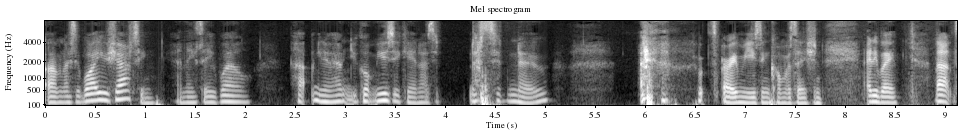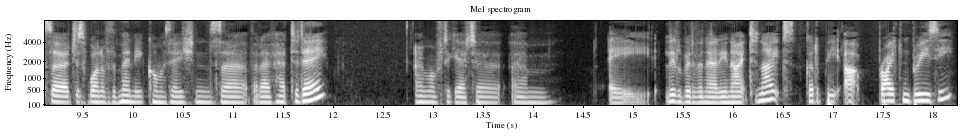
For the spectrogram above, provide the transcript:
Um, and I said, "Why are you shouting?" And they say, "Well, ha- you know, haven't you got music in?" I said, "I said no." it's a very amusing conversation. Anyway, that's uh, just one of the many conversations uh, that I've had today. I'm off to get a um, a little bit of an early night tonight. Got to be up bright and breezy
